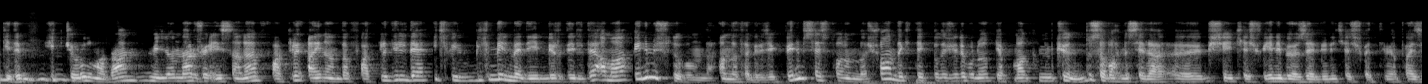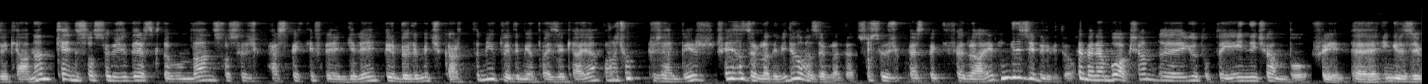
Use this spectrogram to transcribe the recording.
Gidip hiç yorulmadan milyonlarca insana farklı aynı anda farklı dilde hiç bilmediğim bir dilde ama benim üslubumla anlatabilecek. Benim ses tonumla şu andaki teknolojide bunu yapmak mümkün. Bu sabah mesela e, bir şeyi keşfi, yeni bir özelliğini keşfettim yapay zekanın. Kendi sosyoloji ders kitabımdan sosyolojik perspektifle ilgili bir bölümü çıkarttım. Yükledim yapay zekaya. Bana çok güzel bir şey hazırladı, video hazırladı. Sosyolojik perspektife dair İngilizce bir video. Hemen bu akşam e, YouTube'da yayınlayacağım bu şeyin e, İngilizce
